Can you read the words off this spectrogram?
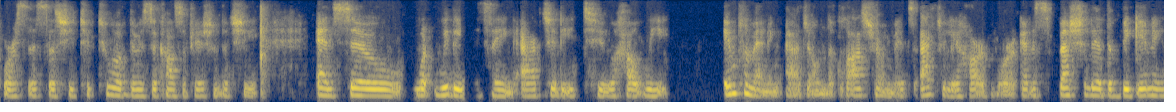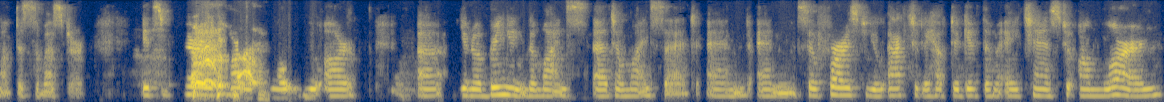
courses. So she took two of them as a concentration that she, and so what Willie is saying actually to how we implementing agile in the classroom, it's actually hard work, and especially at the beginning of the semester, it's very hard you are, uh, you know, bringing the minds agile mindset, and and so first you actually have to give them a chance to unlearn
